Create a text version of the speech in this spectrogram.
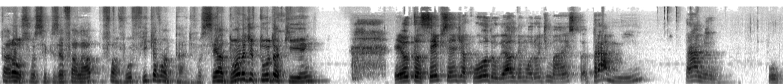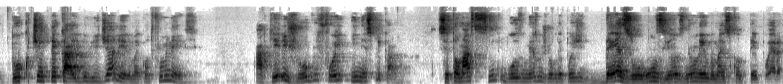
Carol, se você quiser falar, por favor, fique à vontade. Você é a dona de tudo aqui, hein? Eu tô 100% de acordo, o Galo demorou demais. Para mim, para mim, o Turco tinha que ter caído no Rio de Janeiro, mas contra o Fluminense. Aquele jogo foi inexplicável. Você tomar cinco gols no mesmo jogo depois de 10 ou 11 anos, não lembro mais quanto tempo era,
